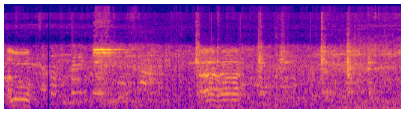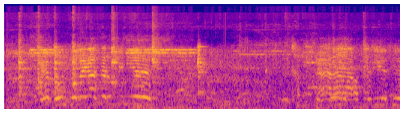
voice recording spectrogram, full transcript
হ্যালো। হ্যাঁ হ্যাঁ। সে বোন চলে গেছে রুটি নিয়ে। হ্যাঁ হ্যাঁ দিয়েছে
